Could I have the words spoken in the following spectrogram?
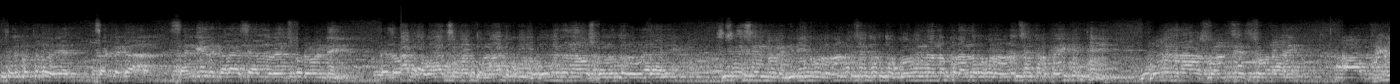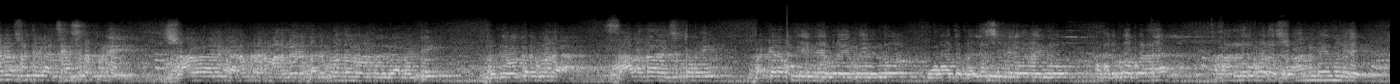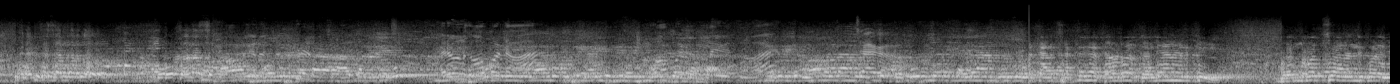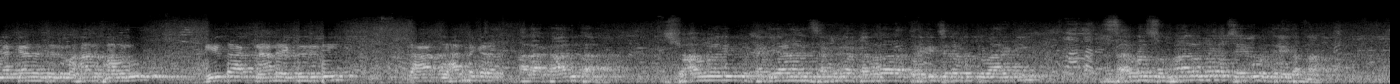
తిరుపతిలో చక్కగా సంగీత కళాశాలను నేర్చుకున్నటువంటి నిజమాట వాచమంటూ మాటకూరు గోవిందనామస్మరణతో ఉండాలి. శ్రీశైలుడు గిరిగుడు రెండు చేతులతో గోవింద అన్నప్పుడు అందరూ కూడా రెండు చేతులు పైకెత్తి గోవిందనామస్మరణ చేస్తూ ఉండాలి. ఆ త్రికరణ శుద్ధిగా చేసినప్పుడే స్వామివారి యొక్క అనుగ్రహం మన మీద పరిపూర్ణంగా ఉంటుంది కాబట్టి ప్రతి ఒక్కరు కూడా సావధాన చుట్టమై పక్కన ఏమైందో తర్వాత మళ్ళీ ఏమైందో అనుకోకుండా అందరూ కూడా స్వామి మీదనే భక్తి సందర్తో కాపాట చక్కగా కలవ కళ్యాణానికి బ్రహ్మోత్సవాలన్నీ కూడా వ్యాఖ్యానించిన మహానుభావులు. గీతా జ్ఞాన యజ్ఞనిధి ధార్మిక అలా కాదు స్వామివారి కళ్యాణాన్ని చక్కగా కనులారా తిరిగించినటువంటి వారికి సర్వ శుభాలు కూడా చేకూరుతాయిదన్నా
